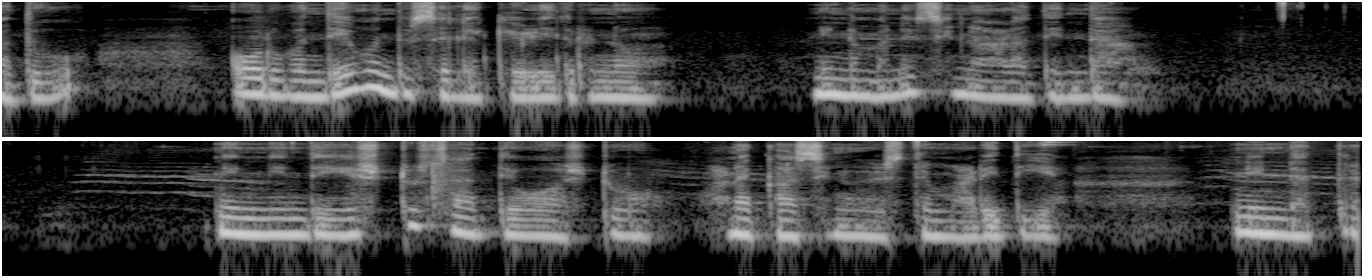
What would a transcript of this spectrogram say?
ಅದು ಅವರು ಒಂದೇ ಒಂದು ಸಲ ಕೇಳಿದ್ರು ನಿನ್ನ ಮನಸ್ಸಿನ ಆಳದಿಂದ ನಿನ್ನಿಂದ ಎಷ್ಟು ಸಾಧ್ಯವೋ ಅಷ್ಟು ಹಣಕಾಸಿನ ವ್ಯವಸ್ಥೆ ಮಾಡಿದೀಯ ನಿನ್ನ ಹತ್ರ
